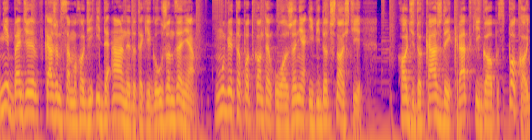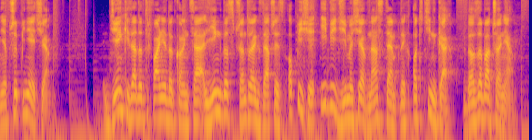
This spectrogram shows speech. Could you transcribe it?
nie będzie w każdym samochodzie idealny do takiego urządzenia. Mówię to pod kątem ułożenia i widoczności, choć do każdej kratki go spokojnie przypiniecie. Dzięki za dotrwanie do końca, link do sprzętu jak zawsze jest w opisie i widzimy się w następnych odcinkach. Do zobaczenia.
